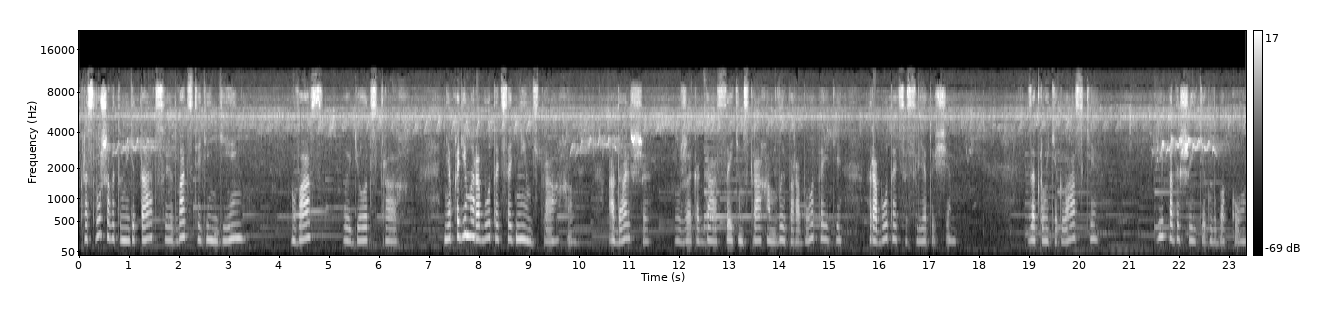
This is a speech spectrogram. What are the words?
Прослушав эту медитацию 21 день, у вас уйдет страх. Необходимо работать с одним страхом, а дальше уже когда с этим страхом вы поработаете, работать со следующим. Закройте глазки и подышите глубоко.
